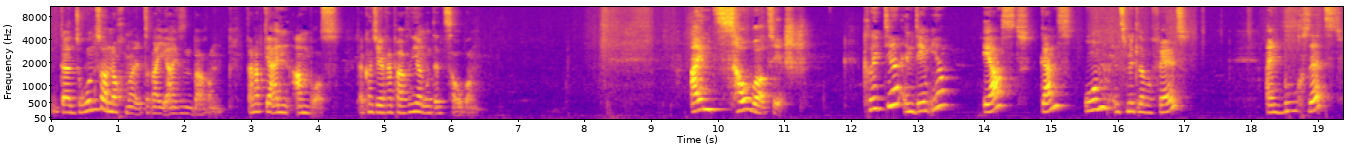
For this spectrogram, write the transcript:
darunter nochmal drei Eisenbarren. Dann habt ihr einen Amboss. Da könnt ihr reparieren und entzaubern. Ein Zaubertisch kriegt ihr, indem ihr erst ganz oben ins mittlere Feld ein Buch setzt,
